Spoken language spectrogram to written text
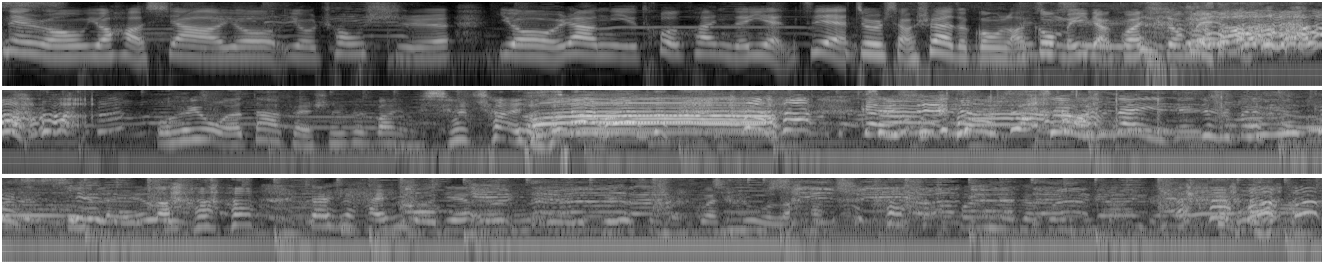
内容有好笑，有有充实，有让你拓宽你的眼界，就是小帅的功劳，那跟我们一点关系都没有。我会用我的大粉身份帮你们宣传一下。感谢小帅，所以我现在已经就是被很多人气雷了，但是还是有点呃也也有些人关注了。欢迎大家关注小帅，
